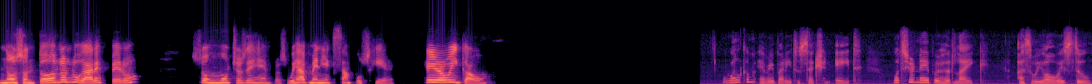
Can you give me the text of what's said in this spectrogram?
No son todos los lugares, pero son muchos ejemplos. We have many examples here. Here we go. Welcome everybody to section 8. What's your neighborhood like? As we always do,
